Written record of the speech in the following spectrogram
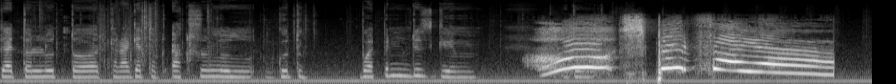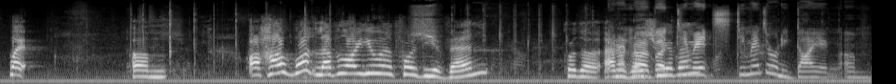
Get the loot. uh, Can I get the actual good weapon in this game? Oh! Spitfire! Wait. Um. Uh, how? What level are you in for the event? For the I don't know, anniversary but event? teammates, teammates are already dying. Um,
